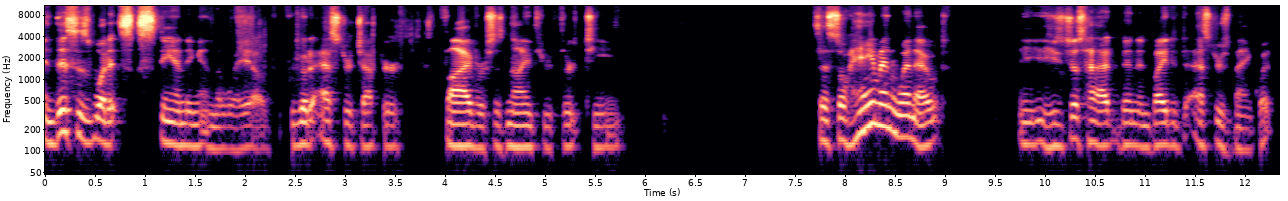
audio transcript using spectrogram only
And this is what it's standing in the way of. If we go to Esther chapter five, verses nine through thirteen says, So Haman went out. He's just had been invited to Esther's banquet.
